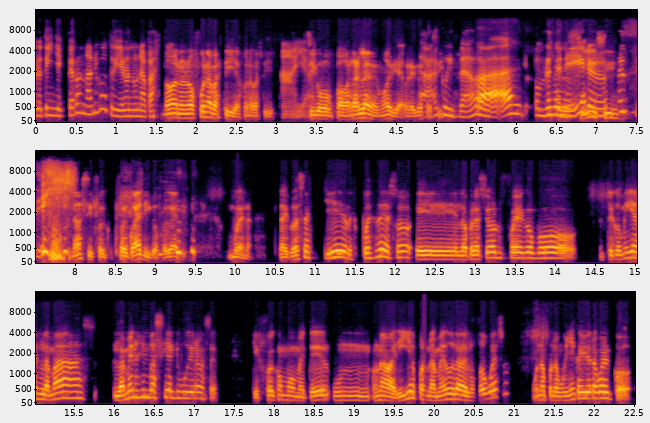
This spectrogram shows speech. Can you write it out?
pero ¿te inyectaron algo o te dieron una pastilla? No, no, no, fue una pastilla, fue una pastilla. Ah, ya. Así como para borrar la memoria, una cosa Ah, así. cuidado. Ah, Hombres de negro. Sí, Sí. No, sí, fue, fue acuático, fue acuático. Bueno, la cosa es que después de eso, eh, la operación fue como, entre comillas, la más, la menos invasiva que pudieron hacer, que fue como meter un- una varilla por la médula de los dos huesos, una por la muñeca y otra por el codo.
